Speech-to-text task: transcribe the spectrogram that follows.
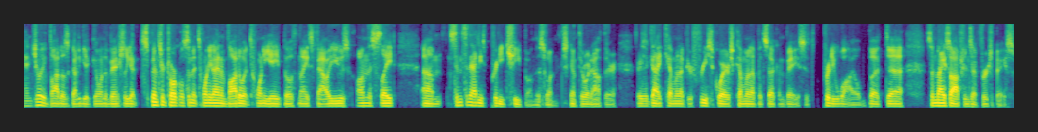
And Joey Votto's got to get going eventually. You got Spencer Torkelson at 29 and Votto at 28, both nice values on the slate. Um, Cincinnati's pretty cheap on this one. Just gonna throw it out there. There's a guy coming up. Your free squares coming up at second base. It's pretty wild, but uh, some nice options at first base.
